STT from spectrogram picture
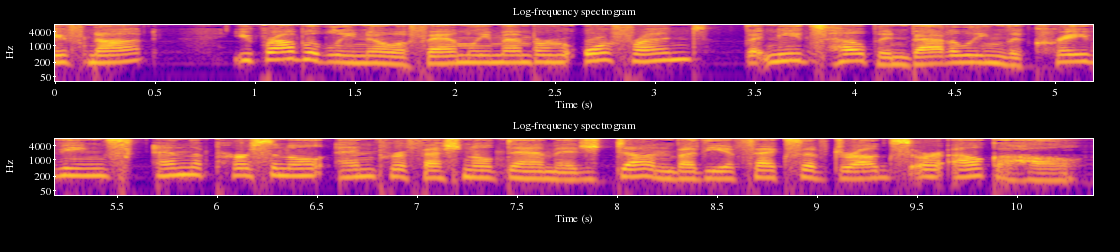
If not, you probably know a family member or friend that needs help in battling the cravings and the personal and professional damage done by the effects of drugs or alcohol.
